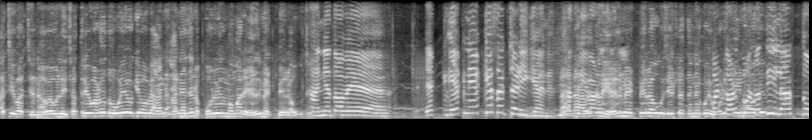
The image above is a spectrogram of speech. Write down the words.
સાચી વાત છે. ને હવે ઓલી છત્રી વાળો તો વયો ગયો. હવે આને છે ને ફોર વ્હીલમાં મારે હેલ્મેટ પહેરાવવું છે. આને તો હવે એક એક ને એક કેસ જ ચડી ગયા ને છત્રી વાળો હેલ્મેટ પહેરાવવું છે એટલે તને કોઈ ઓળખી ન નથી લાગતો.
